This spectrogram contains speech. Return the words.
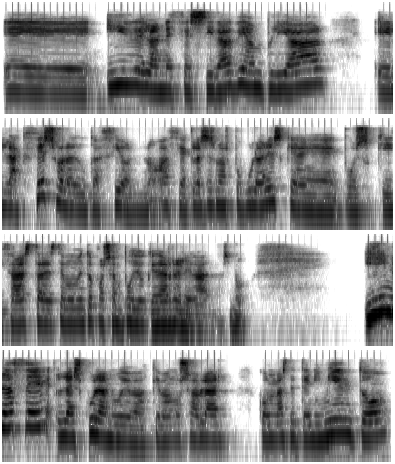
eh, y de la necesidad de ampliar el acceso a la educación ¿no? hacia clases más populares que pues, quizá hasta este momento pues, han podido quedar relegadas. ¿no? Y nace la escuela nueva, que vamos a hablar con más detenimiento,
